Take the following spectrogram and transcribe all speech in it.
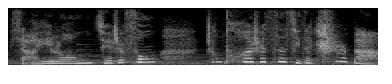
小翼龙觉着风正拖着自己的翅膀。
